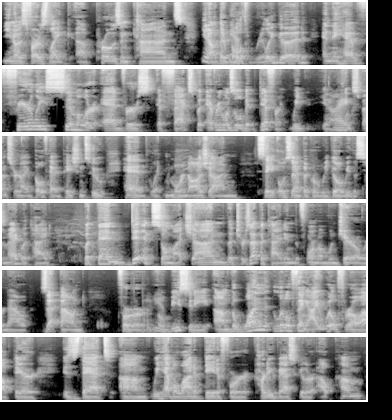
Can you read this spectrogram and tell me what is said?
you know, as far as like uh, pros and cons, you know, they're Yeah. both really good and they have fairly similar adverse effects, but everyone's a little bit different. We, you know, I think Spencer and I both had patients who had like more nausea on, say, Ozempic or Wegovy, the semaglutide, but then didn't so much on the tirzepatide in the form of Mounjaro or now Zepbound for Yeah. obesity. Um, the one little thing I will throw out there is that um, we have a lot of data for cardiovascular outcome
